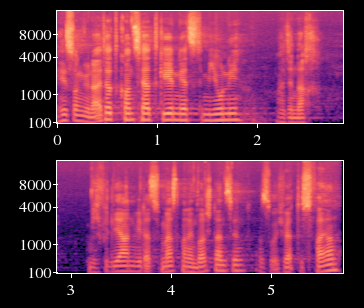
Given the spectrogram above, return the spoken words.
Hillsong United Konzert gehen jetzt im Juni, weil wir nach wie vielen Jahren wieder zum ersten Mal in Deutschland sind. Also ich werde das feiern.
